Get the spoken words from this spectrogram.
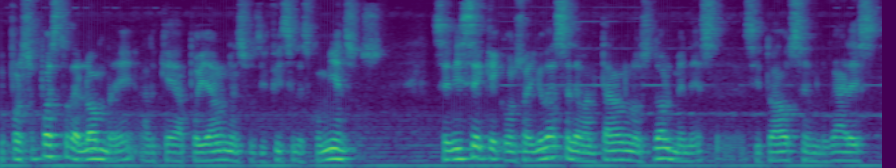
y por supuesto del hombre, al que apoyaron en sus difíciles comienzos. Se dice que con su ayuda se levantaron los dólmenes, eh, situados en lugares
